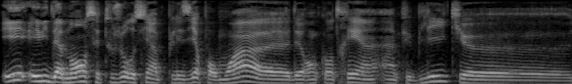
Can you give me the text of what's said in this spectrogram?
Et évidemment, c'est toujours aussi un plaisir pour moi euh, de rencontrer un, un public, euh,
